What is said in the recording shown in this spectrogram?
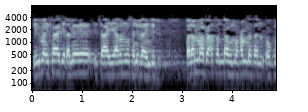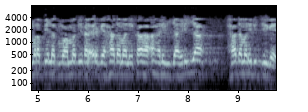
ilma isaa jedhamee isaa yaamamuu sanirraa hin didu. فلما بعث الله محمدا وقم ربي نبي محمد كان ارجع هدم نكاح أهل الجاهليه هدم نديجه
